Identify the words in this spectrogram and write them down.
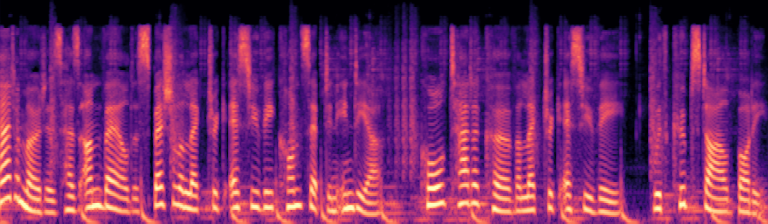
Tata Motors has unveiled a special electric SUV concept in India, called Tata Curvv Electric SUV, with coupe-styled body.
